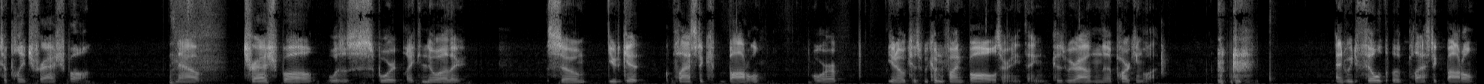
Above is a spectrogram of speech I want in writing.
to play trash ball. Now, trash ball was a sport like no other. So you'd get plastic bottle, or you know, because we couldn't find balls or anything because we were out in the parking lot, and we'd fill the plastic bottle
